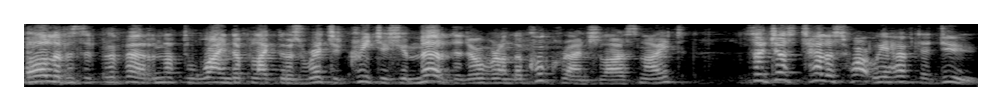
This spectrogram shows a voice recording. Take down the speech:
All of us would prefer not to wind up like those wretched creatures you murdered over on the Cook Ranch last night. So just tell us what we have to do.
